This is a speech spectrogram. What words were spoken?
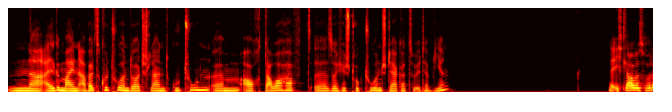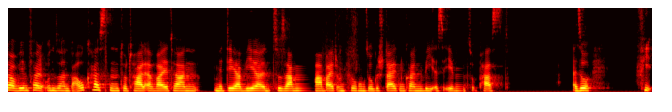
einer allgemeinen Arbeitskultur in Deutschland gut tun, ähm, auch dauerhaft äh, solche Strukturen stärker zu etablieren? Ich glaube, es würde auf jeden Fall unseren Baukasten total erweitern, mit der wir Zusammenarbeit und Führung so gestalten können, wie es eben dazu passt. Also viel,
